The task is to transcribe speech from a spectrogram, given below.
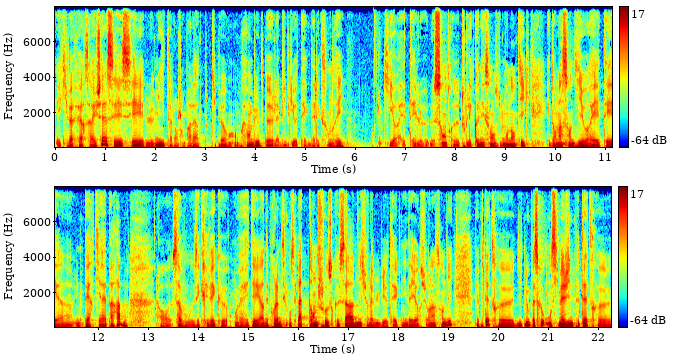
et qui va faire sa richesse. Et c'est le mythe, alors j'en parlais un tout petit peu en, préambule, de la bibliothèque d'Alexandrie qui aurait été le, le, centre de toutes les connaissances du monde antique et dont l'incendie aurait été euh, une perte irréparable alors ça, vous écrivez que en vérité, un des problèmes, c'est qu'on ne sait pas tant de choses que ça, ni sur la bibliothèque, ni d'ailleurs sur l'incendie. Mais peut-être, euh, dites-nous, parce qu'on s'imagine peut-être euh,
